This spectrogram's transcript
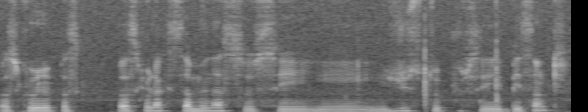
Parce que, parce, parce que là, ça menace, c'est juste pousser B5.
